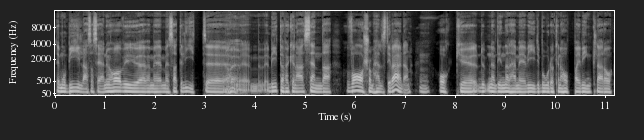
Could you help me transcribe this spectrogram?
det mobila så att säga. Nu har vi ju även med, med satellitbitar för att kunna sända var som helst i världen. Mm. Och eh, du nämnde innan det här med videobord och kunna hoppa i vinklar och,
